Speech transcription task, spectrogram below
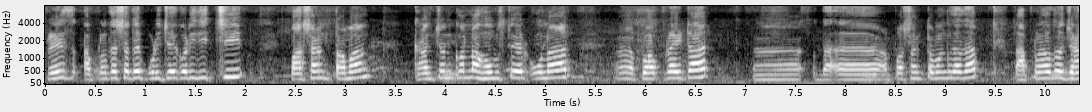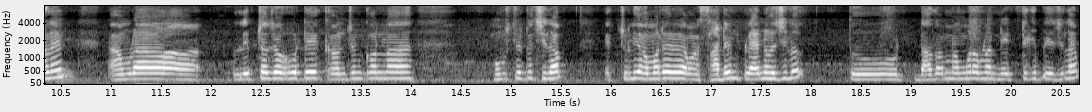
ফ্রেন্ডস, আপনাদের সাথে পরিচয় করিয়ে দিচ্ছি। পাশাং তামাং কাঞ্চনকন্যা হোমস্টের ওনার প্রপারাইটার পাশাং তামাং দাদা। আপনারা তো জানেন, আমরা লেপচা জগতে কাঞ্চনকন্যা হোমস্টেতে ছিলাম। অ্যাকচুয়ালি আমাদের সাডেন প্ল্যান হয়েছিল। তো দাদার নম্বর আমরা নেট থেকে পেয়েছিলাম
